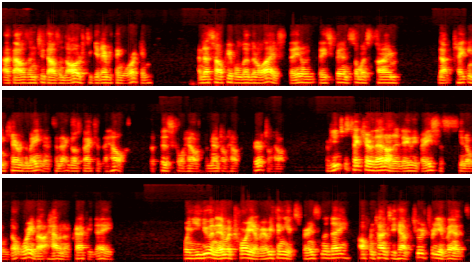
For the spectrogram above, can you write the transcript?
a thousand, two thousand dollars to get everything working. And that's how people live their lives. They don't they spend so much time not taking care of the maintenance, and that goes back to the health the physical health, the mental health, the spiritual health. If you just take care of that on a daily basis, you know, don't worry about having a crappy day. when you do an inventory of everything you experience in the day, oftentimes you have two or three events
